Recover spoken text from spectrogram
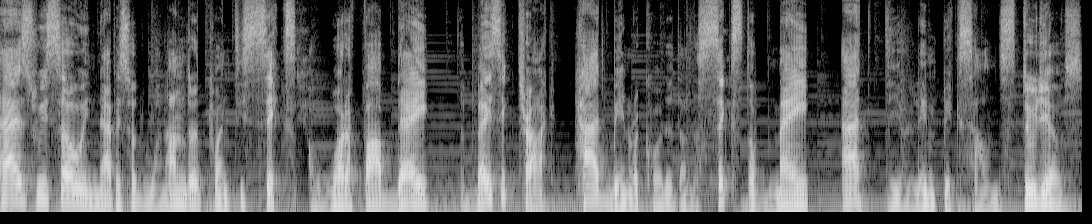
as we saw in episode 126 of What a Fab Day, the basic track had been recorded on the 6th of May at the Olympic Sound Studios.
